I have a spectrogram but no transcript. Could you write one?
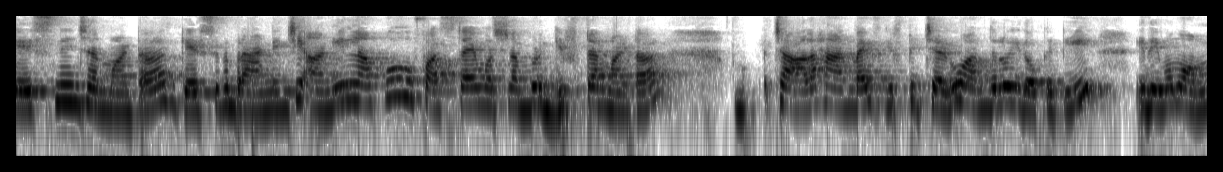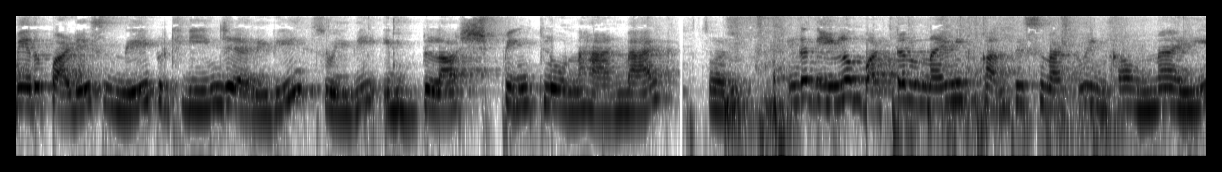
గెస్ నుంచి అనమాట గెస్ బ్రాండ్ నుంచి. అనిల్ నాకు ఫస్ట్ టైం వచ్చినప్పుడు గిఫ్ట్ అనమాట చాలా హ్యాండ్ బ్యాగ్స్ గిఫ్ట్ ఇచ్చాడు. అందులో ఇది ఒకటి. ఇదేమో మా మమ్మీ ఏదో పడేసింది. ఇప్పుడు క్లీన్ చేయాలి ఇది. సో ఇది ఇది బ్లష్ పింక్లో ఉన్న హ్యాండ్ బ్యాగ్ సారీ ఇంకా దీనిలో బట్టలు ఉన్నాయి. మీకు కనిపిస్తున్నట్టు ఇంకా ఉన్నాయి.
